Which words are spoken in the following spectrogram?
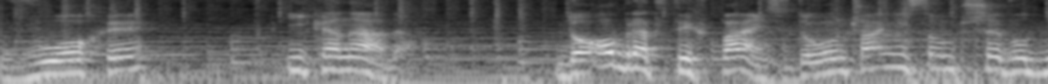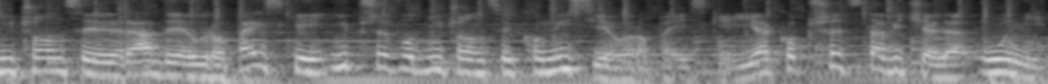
Włochy i Kanada. Do obrad tych państw dołączani są przewodniczący Rady Europejskiej i przewodniczący Komisji Europejskiej jako przedstawiciele Unii.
